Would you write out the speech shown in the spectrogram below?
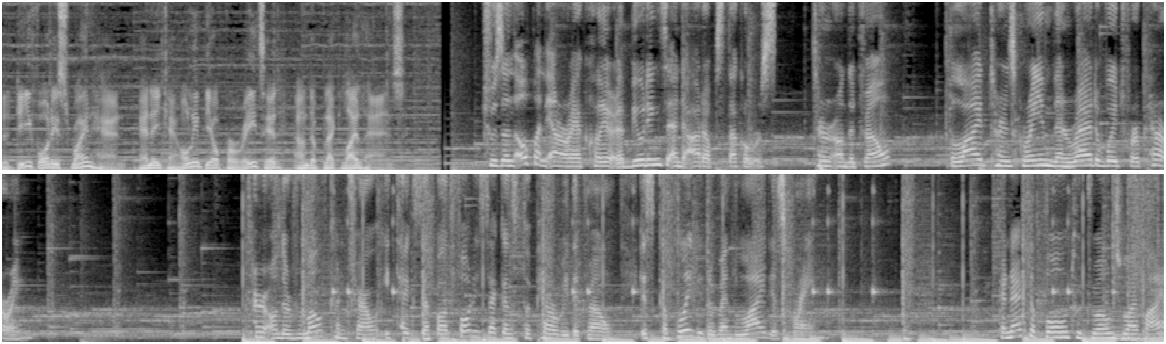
The default is right hand and it can only be operated on the black light lens. Choose an open area clear of buildings and other obstacles. Turn on the drone. The light turns green then red wait for pairing. Turn on the remote control. It takes about 40 seconds to pair with the drone. It's completed when the light is green. Connect the phone to drone's Wi-Fi.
